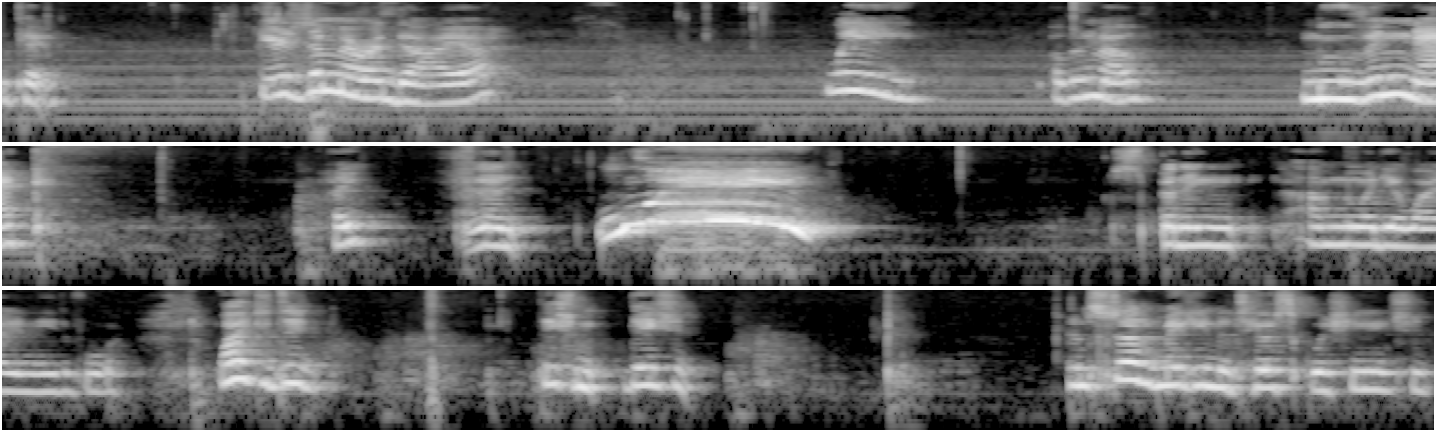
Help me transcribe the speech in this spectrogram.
Okay. Here's the Miragaia. Wait. Open mouth. Moving neck. Right? And then, wait! Spinning. I have no idea why I need it for. Why did they... They should... They should... Instead of making the tail squishy, should...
